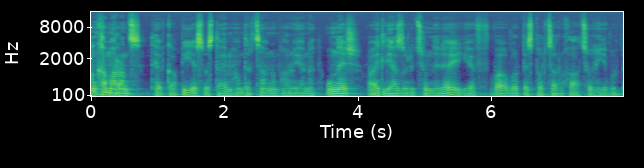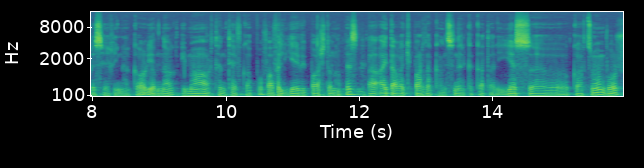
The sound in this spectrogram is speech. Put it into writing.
Անկամ առանց թև կապի ես վստահ եմ հանդերձանում Հարոյանը ուներ այդ լիազորությունները եւ որպես փորձառու խաղացող եւ որպես հեղինակավոր եւ նա հիմա արդեն թև կապով ավելի երևի պաշտոնապես այդ ավակի պարտականությունները կկատարի։ Ես կարծում եմ, որ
